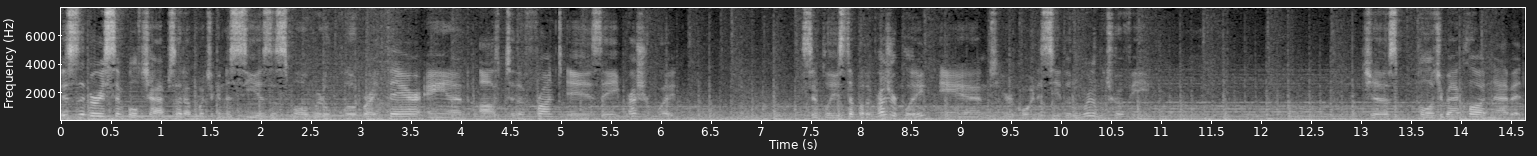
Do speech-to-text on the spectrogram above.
This is a very simple chap setup. What you're going to see is a small riddle globe right there, and off to the front is a pressure plate. Simply step on the pressure plate, and you're going to see a little riddle trophy just pull out your Batclaw and nab it.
